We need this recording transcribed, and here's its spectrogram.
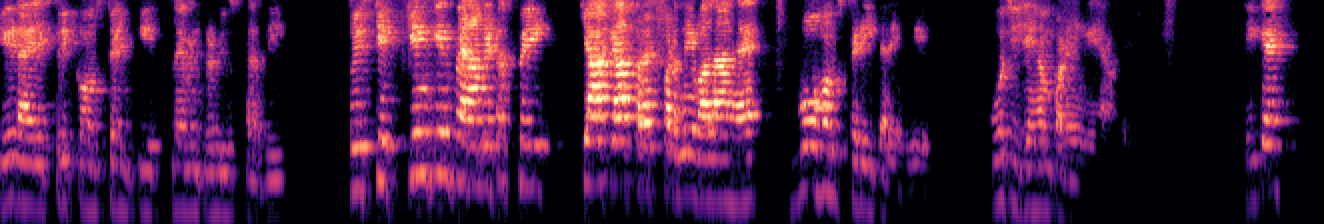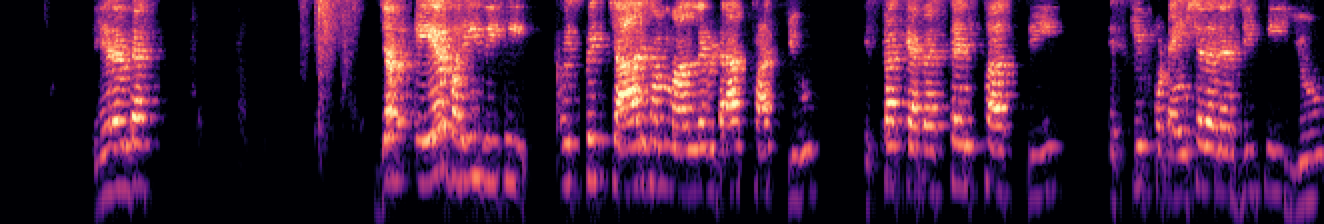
के डायलेक्ट्रिक कांस्टेंट की स्लैब इंट्रोड्यूस कर दी। तो इसके किन किन पैरामीटर्स पे क्या क्या फ़र्क पड़ने वाला है, वो हम स्टडी करेंगे। वो चीज़ें हम पढ़ेंगे यहाँ पे। ठीक है? क्लियर है बेटा? जब एयर भरी हुई थी तो इस पे चार्ज हम मान ले बेटा, था Q इसका कैपेसिटेंस था C इसकी पोटेंशियल एनर्जी थी U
